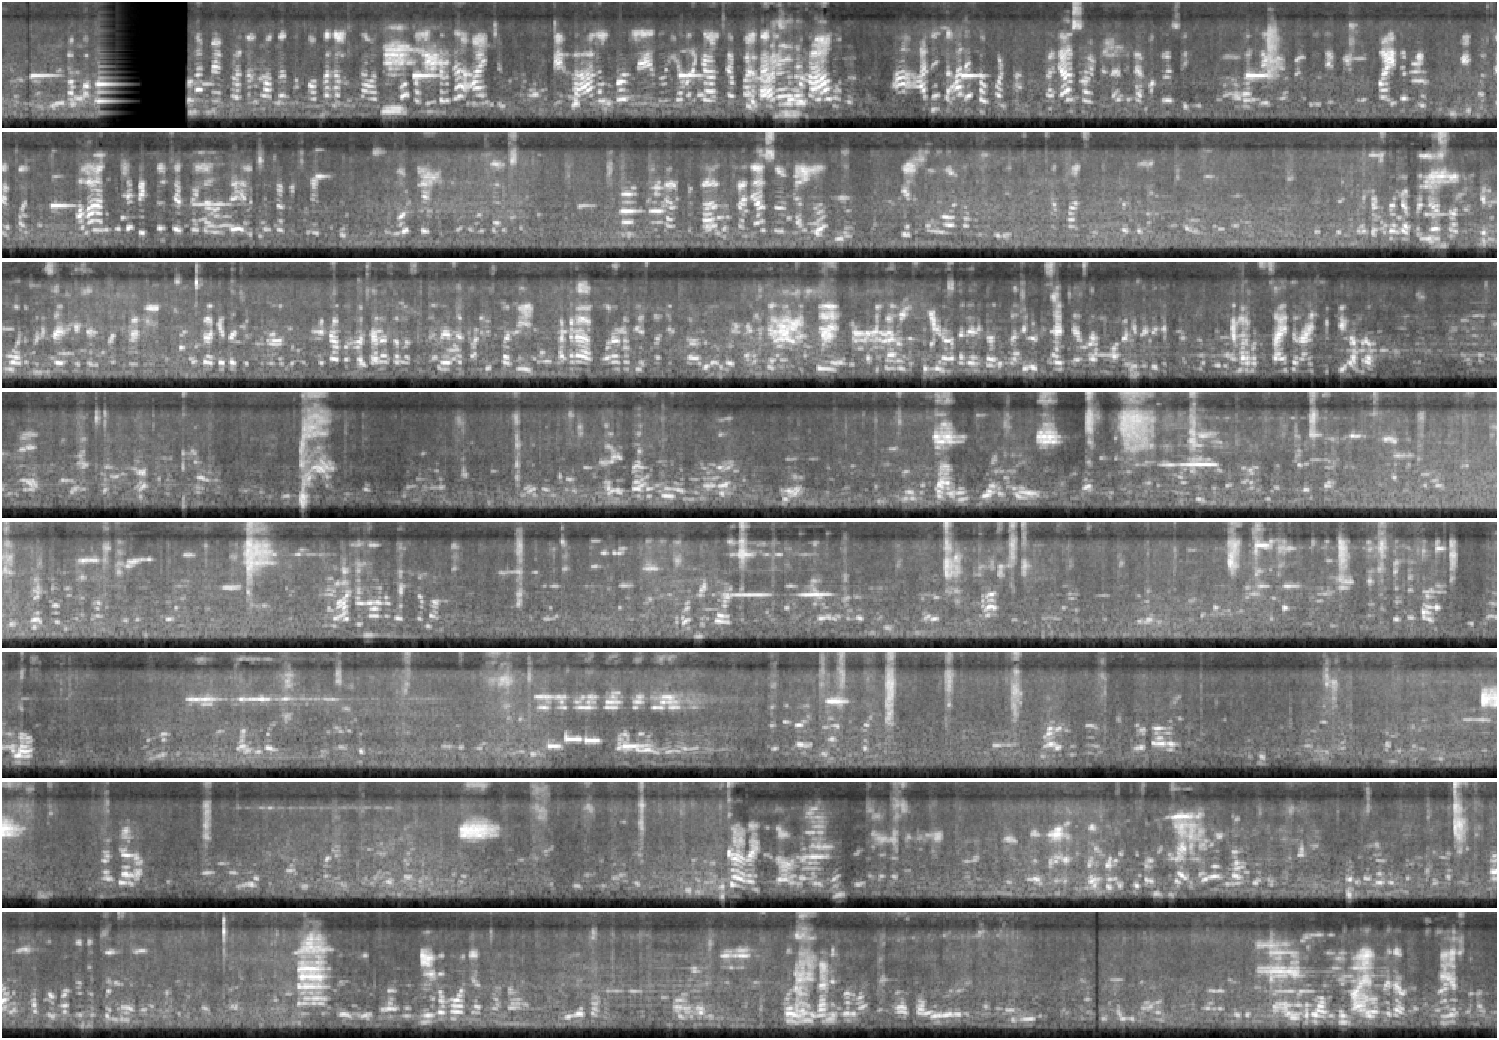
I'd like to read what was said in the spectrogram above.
తప్పకుండా మేము ప్రజల మద్దతు పొందగలుగుతామని ఒక లీడర్గా ఆయన చెప్తున్నారు మీరు రాగలరో లేదో. ఎవరికి వాళ్ళు చెప్పాలి రావు. అదే అదే తప్పంటున్నాను ప్రజాస్వామ్యంలో డెమోక్రసీ బై ద పీపుల్ చెప్పాలి. అలా అనుకుంటే వ్యక్తులు చెప్పేలా ఉంటే ఎలక్షన్ కమిషన్ ఎందుకు? ఓట్లు ఎందుకు? ఓట్లు ఎలక్షన్ కరెక్ట్ కాదు. ప్రజాస్వామ్యంలో గెలుపు ఓటముల గురించి చెప్పాల్సింది ప్రజలే. ఖచ్చితంగా ప్రజాస్వామ్యం గెలుపు ఓటమి డిసైడ్ చేసేది ప్రజలని ఒక గీత చెప్తున్నారు. పిఠాపురంలో చాలా సమస్యలు ఉన్నాయి. వైఎస్ఆర్ కాంగ్రెస్ పార్టీ అక్కడ పోరాటం చేస్తుందని చెప్తున్నారు. పవన్ కళ్యాణ్ చెప్తే అధికారం వస్తుంది రాదనేది కాదు. ప్రజలు డిసైడ్ చేస్తారని వంగ అయితే చెప్తున్నారు. Camera person సాయితో Rajesh Bikki Amaravati hello? I don't know the meaning of that. What the Thank Hello. ఇంకా రైట్ నీకు ఫోన్ చేస్తున్నా చేసుకున్నాను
